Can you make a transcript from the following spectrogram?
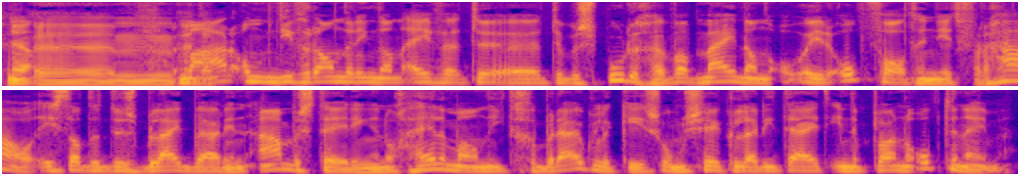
Ja. Um, maar om die verandering dan even te, te bespoedigen, wat mij dan weer opvalt in dit verhaal, is dat het dus blijkbaar in aanbestedingen nog helemaal niet gebruikelijk is om circulariteit in de plannen op te nemen.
